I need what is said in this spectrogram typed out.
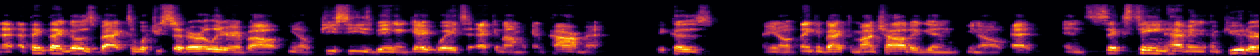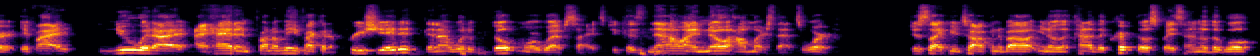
And I think that goes back to what you said earlier about you know PCs being a gateway to economic empowerment. Because you know, thinking back to my childhood again, you know, at in 16 having a computer, if I knew what I, I had in front of me, if I could appreciate it, then I would have built more websites because now I know how much that's worth just like you're talking about, you know, the kind of the crypto space. I know that we'll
